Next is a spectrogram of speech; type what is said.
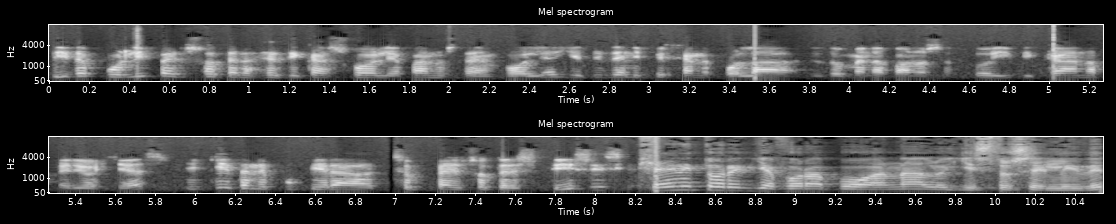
Είδα πολύ περισσότερα θετικά σχόλια πάνω στα εμβόλια, γιατί δεν υπήρχαν πολλά δεδομένα πάνω σε αυτό, ειδικά ανά περιοχές. Και εκεί ήταν που πήρα τις περισσότερες πτήσει. Ποια είναι τώρα η διαφορά από ανάλογες ιστοσελίδε,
